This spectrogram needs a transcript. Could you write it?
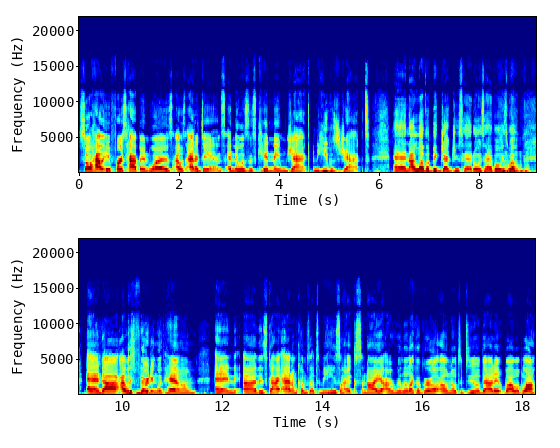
So how it first happened was I was at a dance and there was this kid named Jack and he was jacked. And I love a big Jack juice head, always have, always will. and uh, I was flirting with him and uh, this guy Adam comes up to me. He's like, "Sanaya, I really like a girl. I don't know what to do about it. Blah blah blah."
